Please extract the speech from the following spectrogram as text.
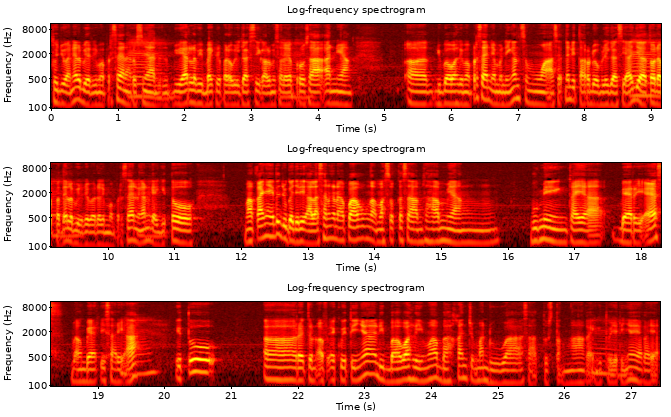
tujuannya lebih dari 5% harusnya Hmm. biar lebih baik daripada obligasi. Kalau misalnya ada perusahaan yang eh, di bawah 5% ya mendingan semua asetnya ditaruh di obligasi aja atau Hmm. dapatnya lebih daripada 5% kan kayak gitu. Makanya itu juga jadi alasan kenapa aku nggak masuk ke saham-saham yang booming kayak BRIS, Bank BRI Syariah. Hmm. Itu eh, return of equity-nya di bawah 5 bahkan cuma dua satu setengah kayak gitu jadinya ya kayak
